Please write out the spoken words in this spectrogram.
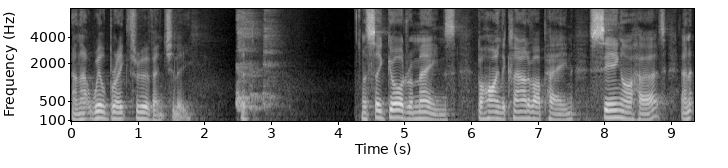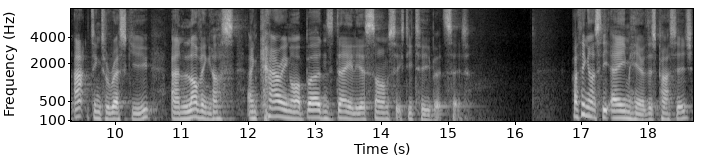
And that will break through eventually. And so God remains behind the cloud of our pain, seeing our hurt and acting to rescue and loving us and carrying our burdens daily, as Psalm 62 puts it. I think that's the aim here of this passage.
